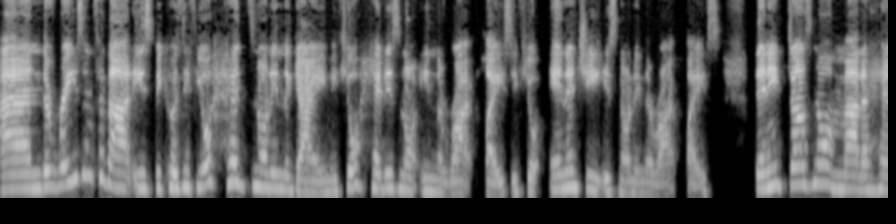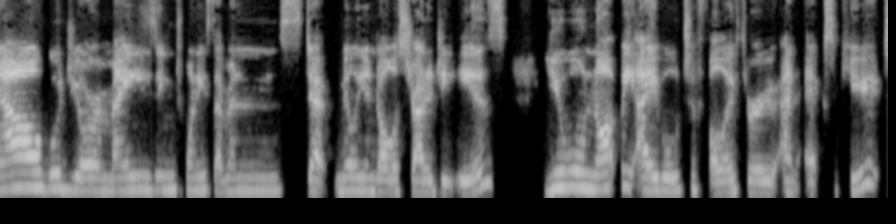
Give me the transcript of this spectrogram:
And the reason for that is because if your head's not in the game, if your head is not in the right place, if your energy is not in the right place, then it does not matter how good your amazing 27 step million dollar strategy is, you will not be able to follow through and execute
